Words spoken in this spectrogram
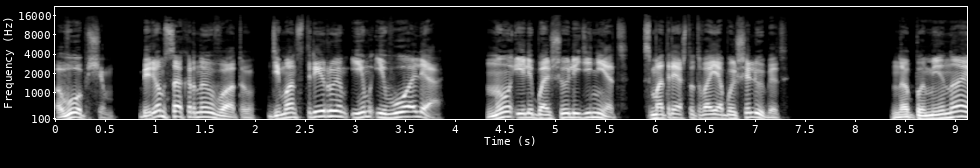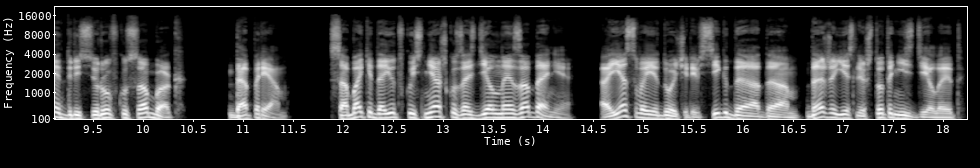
В общем, берем сахарную вату, демонстрируем им и вуаля. Ну, или большой леденец, смотря что твоя больше любит. Напоминает дрессировку собак. Да прям. Собаки дают вкусняшку за сделанное задание, а я своей дочери всегда дам, даже если что-то не сделает.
